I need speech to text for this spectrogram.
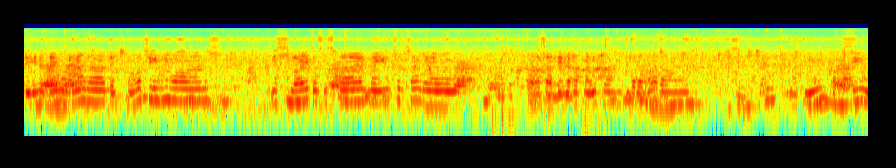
Didiin na tayo mga palangga. Thanks for watching everyone. Please like and subscribe my YouTube channel. Para sa ating lahat ng ito, walang araw. Ating paksiw.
